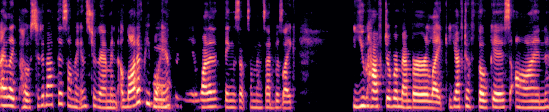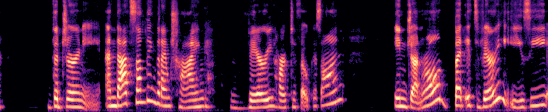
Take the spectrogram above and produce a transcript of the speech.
I like posted about this on my Instagram and a lot of people yeah. answered me. And one of the things that someone said was like, you have to remember, like, you have to focus on the journey. And that's something that I'm trying very hard to focus on in general, but it's very easy,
